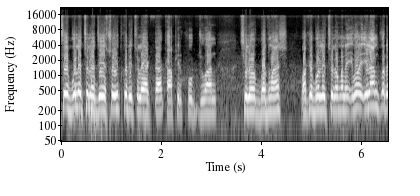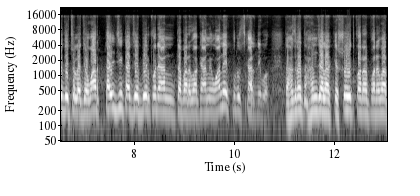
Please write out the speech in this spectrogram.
সে বলেছিল যে শহীদ করেছিল একটা কাফির খুব জুয়ান। ছিল বদমাস ওকে বলেছিল মানে ও এলান করে দিয়েছিল যে ওর কালজিটা যে বের করে আনতে পারে, ওকে আমি অনেক পুরস্কার দেব। তো হজরত হানজালাকে শহীদ করার পরে আবার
